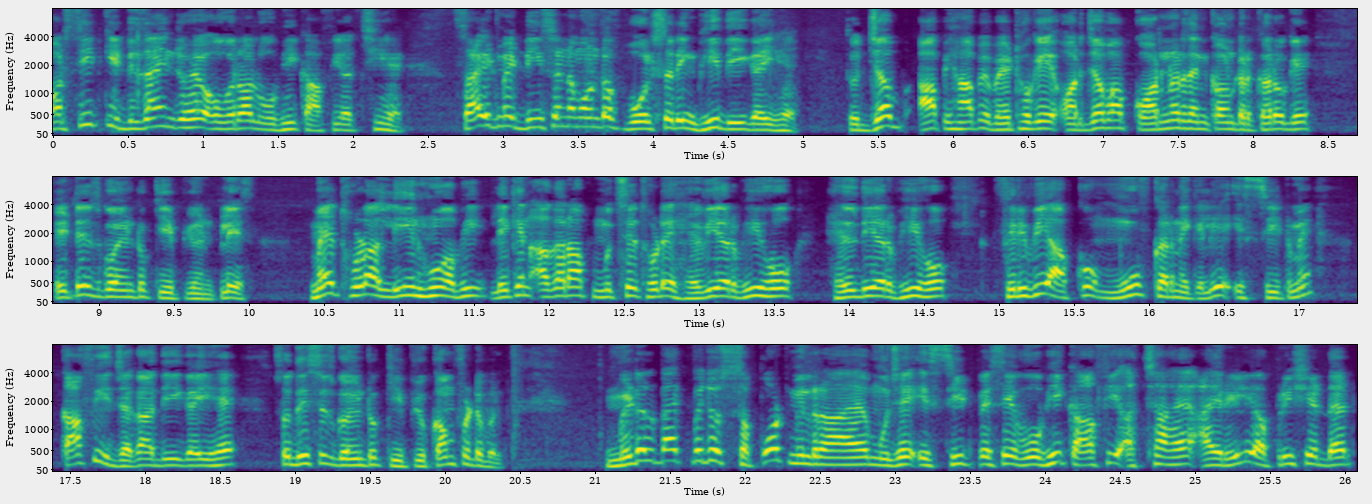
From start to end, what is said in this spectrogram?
और सीट की डिज़ाइन जो है ओवरऑल वो भी काफ़ी अच्छी है। साइड में डिसेंट अमाउंट ऑफ़ बोल्सरिंग भी दी गई है। तो जब आप यहाँ पे बैठोगे और जब आप कॉर्नर एनकाउंटर करोगे it is going to keep you in place मैं थोड़ा लीन हूँ अभी, लेकिन अगर आप मुझसे थोड़े हेवियर भी हो हेल्दियर भी हो, फिर भी आपको मूव करने के लिए इस सीट में काफ़ी जगह दी गई है। So this is going to keep you comfortable middle back पे जो सपोर्ट मिल रहा है मुझे इस सीट पे से, वो भी काफ़ी अच्छा है। आई रियली अप्रिशिएट दैट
